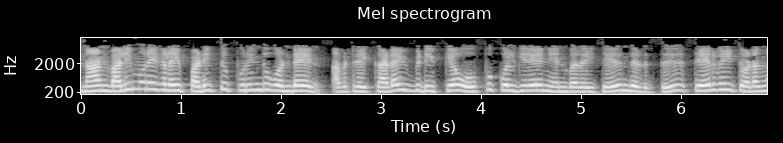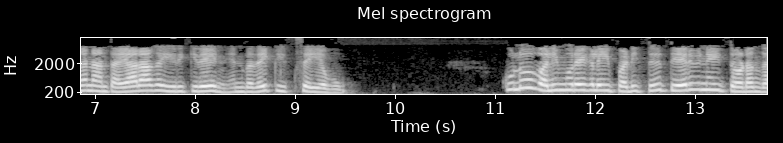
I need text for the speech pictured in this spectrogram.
நான் வழிமுறைகளை படித்து புரிந்து கொண்டேன். அவற்றை கடைபிடிக்க ஒப்புக்கொள்கிறேன் என்பதை தேர்ந்தெடுத்து தேர்வை தொடங்க நான் தயாராக இருக்கிறேன் என்பதை கிளிக் செய்யவும். குழு வழிமுறைகளை படித்து தேர்வினை தொடங்க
